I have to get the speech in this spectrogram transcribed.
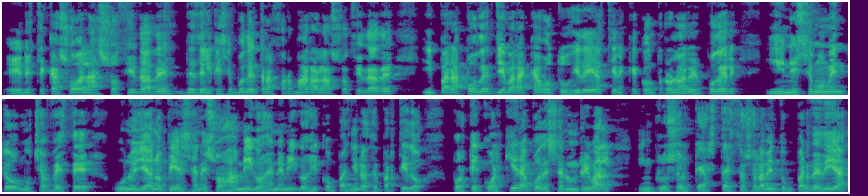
en este caso a las sociedades, desde el que se puede transformar a las sociedades y para poder llevar a cabo tus ideas tienes que controlar el poder. Y en ese momento muchas veces uno ya no piensa en esos amigos, enemigos y compañeros de partido, porque cualquiera puede ser un rival, incluso el que hasta esto solamente un par de días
